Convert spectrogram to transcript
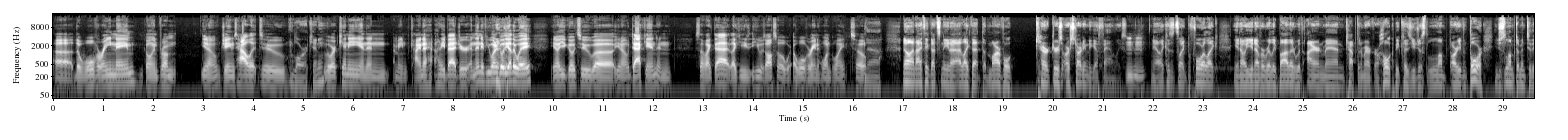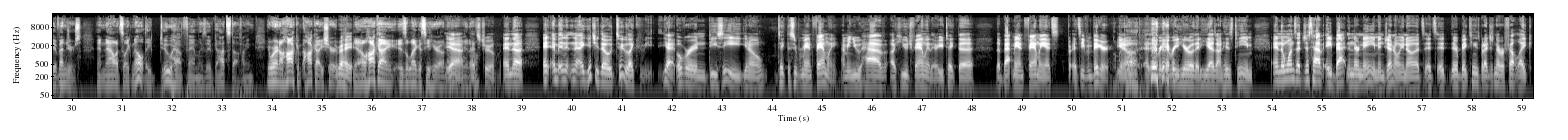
Uh, the Wolverine name going from you know James Howlett to Laura Kinney. Laura Kinney, and then I mean kind of Honey Badger, and then if you want to go the other way, you know you go to uh, you know Daken and stuff like that. Like he he was also a Wolverine at one point. So Yeah. No, and I think that's neat. I, I like that the Marvel characters are starting to get families. Mm-hmm. You know, because it's like before, like you know, you never really bothered with Iron Man, Captain America, or Hulk because you just lumped, or even Thor, you just lumped them into the Avengers. And now it's like, no, they do have families. They've got stuff. I mean, you're wearing a Hawk- Hawkeye shirt, Right. You know, Hawkeye is a legacy hero. Now, Yeah, you know? that's true. And uh, and, and and I get you though too. Like, yeah, over in DC, you know, take the Superman family. I mean, you have a huge family there. You take the the Batman family. It's it's even bigger. you know, every every hero that he has on his team, and the ones that just have a bat in their name in general. You know, it's it's it. They're big teams, but I just never felt like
